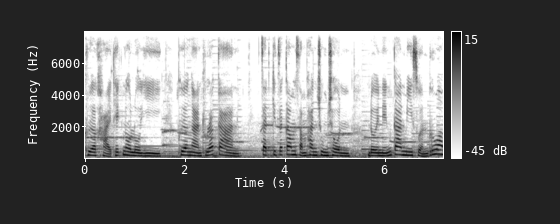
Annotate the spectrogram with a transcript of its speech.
เครือข่ายเทคโนโลยี เพื่องานธุรการ จัดกิจกรรมสัมพันธ์ชุมชน โดยเน้นการมีส่วนร่วม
